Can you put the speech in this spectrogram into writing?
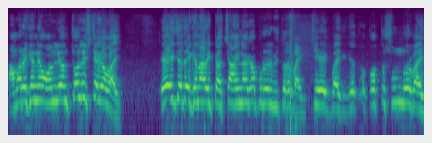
আমার এখানে অনলি অন চল্লিশ টাকা ভাই। এই যে দেখেন আরেকটা চাইনা কাপড়ের ভিতরে ভাই চেক ভাই কত সুন্দর ভাই।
